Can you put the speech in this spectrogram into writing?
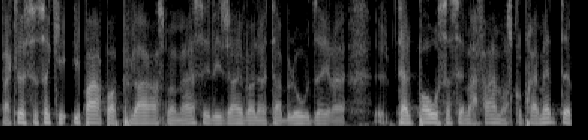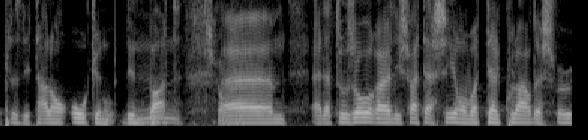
Fait que là, c'est ça qui est hyper populaire en ce moment. C'est les gens, ils veulent un tableau, dire telle pose, ça c'est ma femme. Est-ce qu'on pourrait mettre plus des talons hauts qu'une d'une botte? Euh, elle a toujours euh, les cheveux attachés, on voit telle couleur de cheveux.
